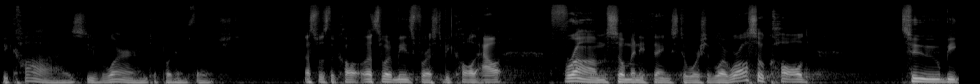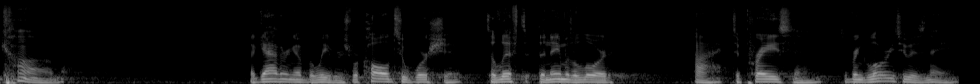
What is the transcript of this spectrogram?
because you've learned to put Him first. That's, what's the call, that's what it means for us to be called out from so many things to worship the Lord. We're also called to become a gathering of believers. We're called to worship, to lift the name of the Lord high, to praise Him, to bring glory to His name.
